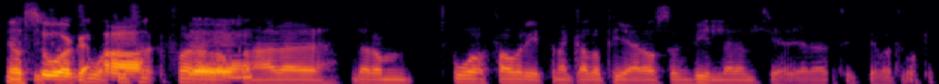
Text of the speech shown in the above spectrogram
Jag såg att förra eh, loppen här där, där de två favoriterna galopperar och så vinner en serie. Det tyckte jag var tråkigt.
